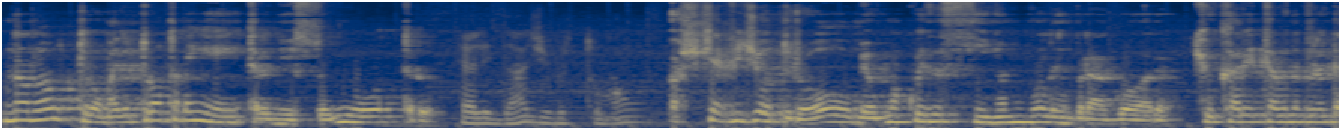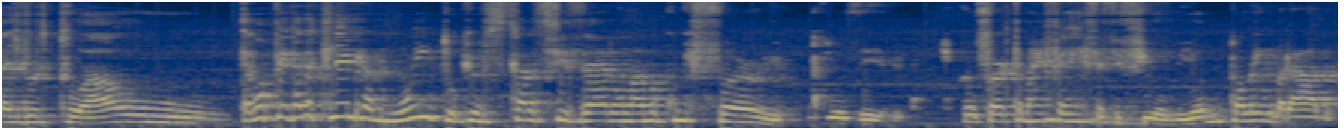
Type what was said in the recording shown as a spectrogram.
Não, não é o Tron, mas o Tron também entra nisso, um outro. Realidade virtual? Acho que é Videodrome, alguma coisa assim, eu não vou lembrar agora. Que o cara entrava na realidade virtual. É uma pegada que lembra muito que os caras fizeram lá no Kung Fury, inclusive. Kung Fury tem uma referência a esse filme, eu não tô lembrado.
